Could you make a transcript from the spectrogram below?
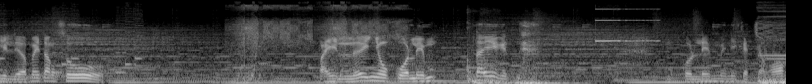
ที่เหลือไม่ต้องสู้ ไปเลยโยโกเลมได้กันโกเลมไม่นี่กระจอก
